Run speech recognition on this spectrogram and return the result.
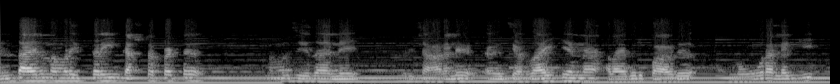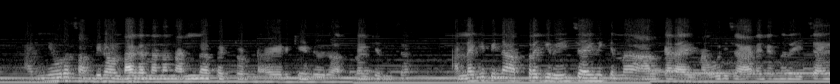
എന്തായാലും നമ്മൾ ഇത്രയും കഷ്ടപ്പെട്ട് നമ്മൾ ചെയ്താലേ ഒരു ചാനൽ ചെറുതായിട്ട് തന്നെ അതായത് ഒരു ഒരു നൂറല്ലെങ്കിൽ അഞ്ഞൂറ് സംഭവം ഉണ്ടാക്കാൻ തന്നെ നല്ല ഉണ്ട് എടുക്കേണ്ടി വരും. അത്രയ്ക്ക് എന്ന് വെച്ചാൽ അല്ലെങ്കിൽ പിന്നെ അത്രയ്ക്ക് റീച്ച് ആയി നിൽക്കുന്ന ആൾക്കാരായിരുന്നു ഒരു ചാനലിൽ നിന്ന് റീച്ച് ആയി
